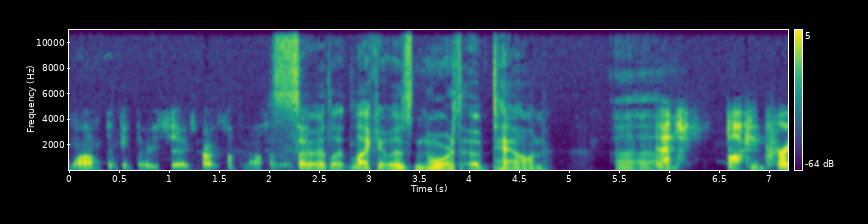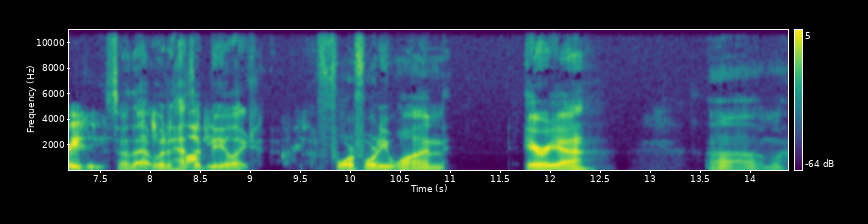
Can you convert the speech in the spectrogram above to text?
why I'm thinking 36. Probably something else. I read. So it looked like it was north of town. Um, that's fucking crazy. so that that's would have to be like 441 area. Um,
